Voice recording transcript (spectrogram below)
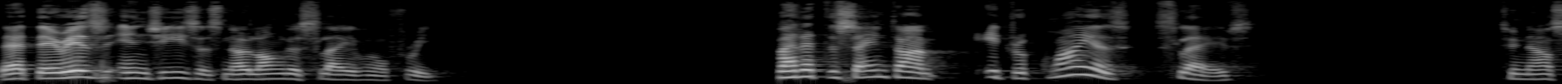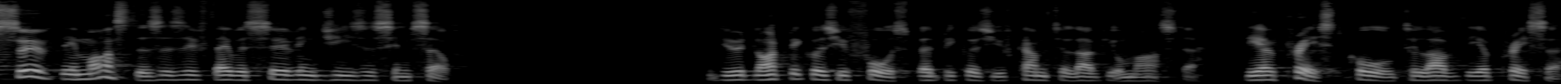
that there is in Jesus no longer slave nor free. But at the same time, it requires slaves to now serve their masters as if they were serving Jesus himself. You do it not because you're forced, but because you've come to love your master. The oppressed called to love the oppressor.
